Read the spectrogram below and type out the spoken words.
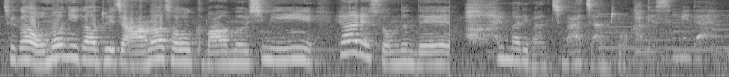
제가 어머니가 되지 않아서 그 마음을 심히 헤아릴 수 없는데 하, 할 말이 많지만 하지 않도록 하겠습니다.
